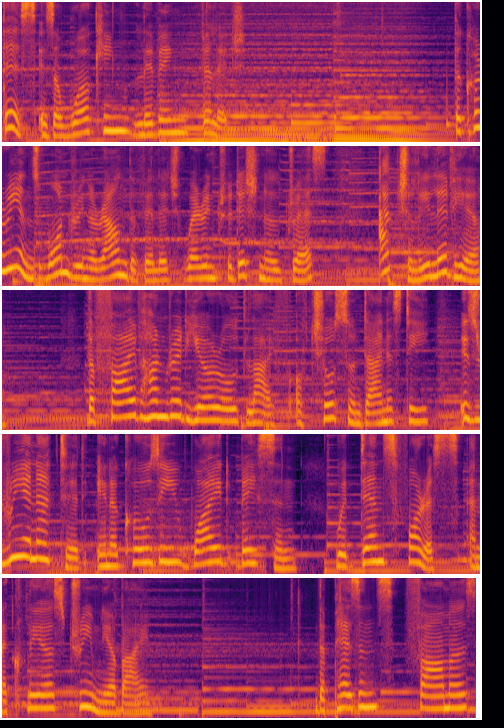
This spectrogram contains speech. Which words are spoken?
This is a working, living village. the Koreans wandering around the village wearing traditional dress actually live here. The 500 year old life of Chosun dynasty is reenacted in a cozy, wide basin with dense forests and a clear stream nearby. The peasants, farmers,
